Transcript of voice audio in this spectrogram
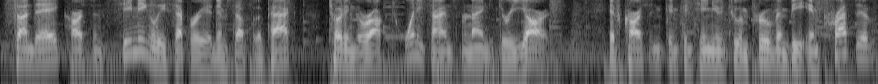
Sunday, Carson seemingly separated himself from the pack, toting the rock 20 times for 93 yards. If Carson can continue to improve and be impressive,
